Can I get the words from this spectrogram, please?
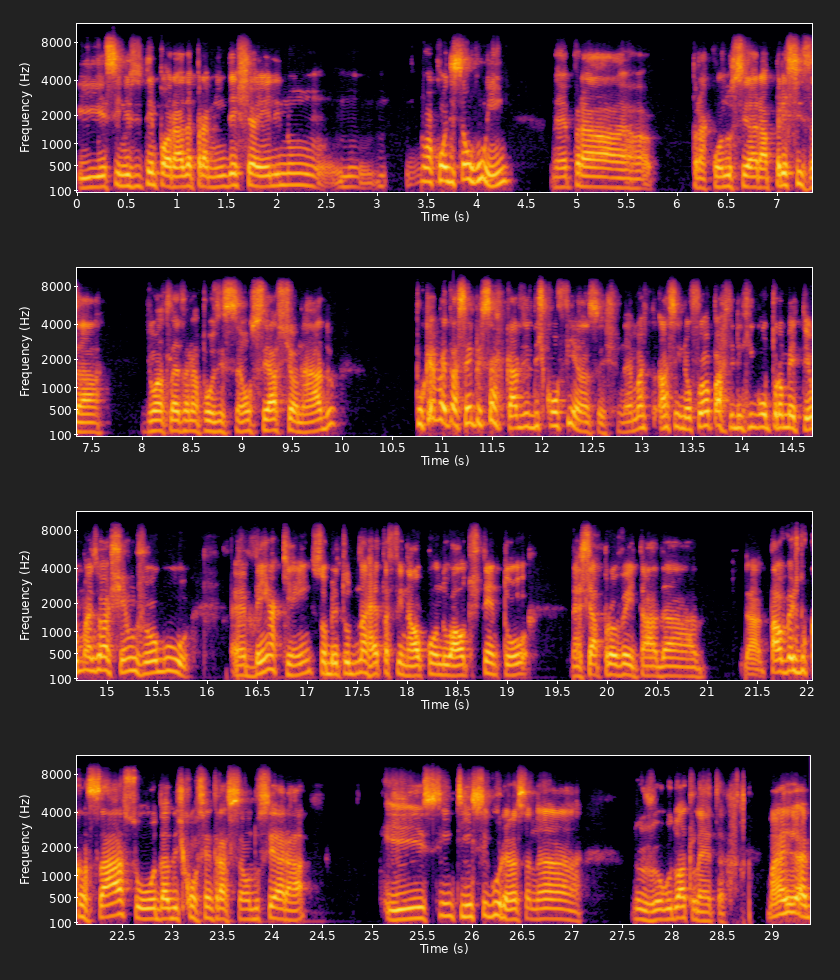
E esse início de temporada, para mim, deixa ele num, numa condição ruim né, para quando o Ceará precisar de um atleta na posição ser acionado, porque vai estar sempre cercado de desconfianças, né? Mas assim, não foi uma partida que comprometeu, mas eu achei um jogo é, bem aquém, sobretudo na reta final, quando o Altos tentou né, se aproveitar da, da, talvez do cansaço ou da desconcentração do Ceará e sentir insegurança na, no jogo do atleta. Mas é,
